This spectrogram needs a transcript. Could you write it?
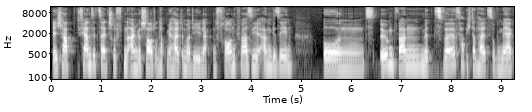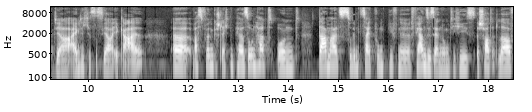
Ich habe die Fernsehzeitschriften angeschaut und habe mir halt immer die nackten Frauen quasi angesehen. Und irgendwann mit zwölf habe ich dann halt so gemerkt, ja, eigentlich ist es ja egal, äh, was für ein Geschlecht eine Person hat. Und damals zu dem Zeitpunkt lief eine Fernsehsendung, die hieß A Shot at Love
